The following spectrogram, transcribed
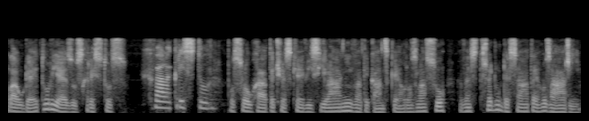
Laudetur Jezus Christus. Chvála Kristu. Posloucháte české vysílání Vatikánského rozhlasu ve středu 10. září.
